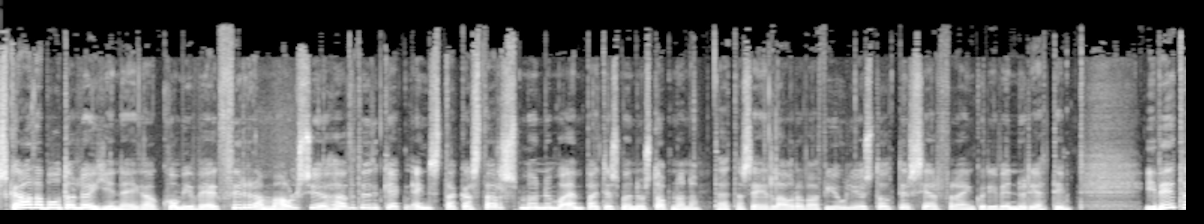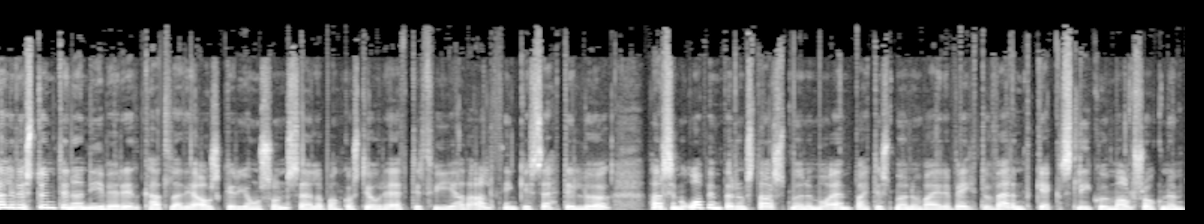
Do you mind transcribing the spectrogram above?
Skadabóta lögin eiga kom í veg fyrra málsíu höfðuð gegn einstaka starfsmönnum og embætismönnum stopnana. Þetta segir Lára Vaf Júliustóttir sérfræðingur í vinnurétti. Í viðtali við stundina nýverið kallaði Ásker Jónsson, seglabankastjóri, eftir því að alþingi setti lög þar sem ofinbörum starfsmönnum og embætismönnum væri veitt vernd gegn slíku málsóknum.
